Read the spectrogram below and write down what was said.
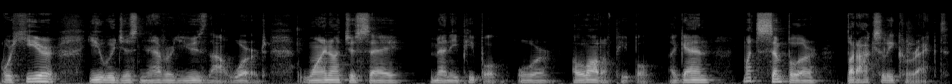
Or here, you would just never use that word. Why not just say many people or a lot of people? Again, much simpler, but actually correct.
